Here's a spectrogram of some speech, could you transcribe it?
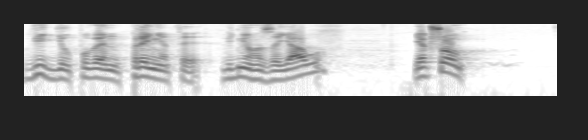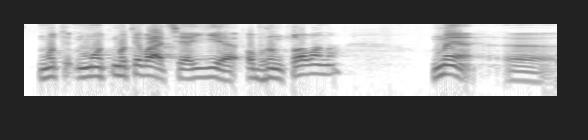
відділ повинен прийняти від нього заяву. Якщо моти- мотивація є обґрунтована, ми е,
